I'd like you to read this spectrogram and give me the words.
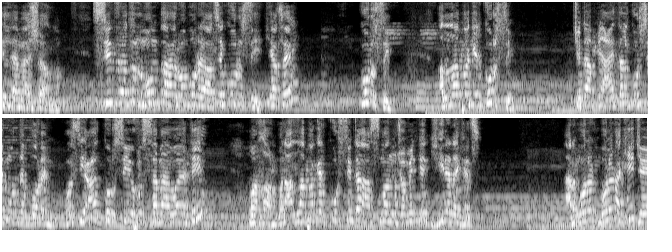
ইল্লা মাশাআল্লাহ। উপরে আছে কুরসি। কি আছে? কুরসি। আল্লাহ পাকের কুরসি। যেটা আপনি আয়তাল কুরসির মধ্যে পড়েন। ওয়াসিআ কুরসিয়ুহুস সামাওয়াতি ওয়াল আরদ। মানে আল্লাহ পাকের কুরসিটা আসমান জমিনকে ঘিরে রেখেছে। আর বলে বলে রাখি যে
